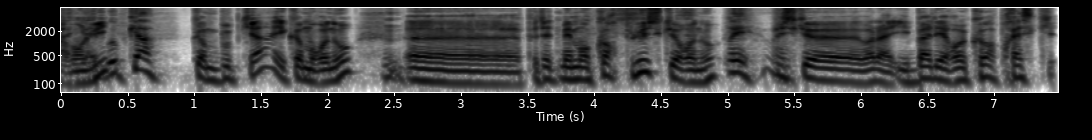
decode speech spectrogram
avant lui. Boubka comme Boubka et comme Renault, euh, peut-être même encore plus que Renault, oui, puisque voilà, il bat les records presque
